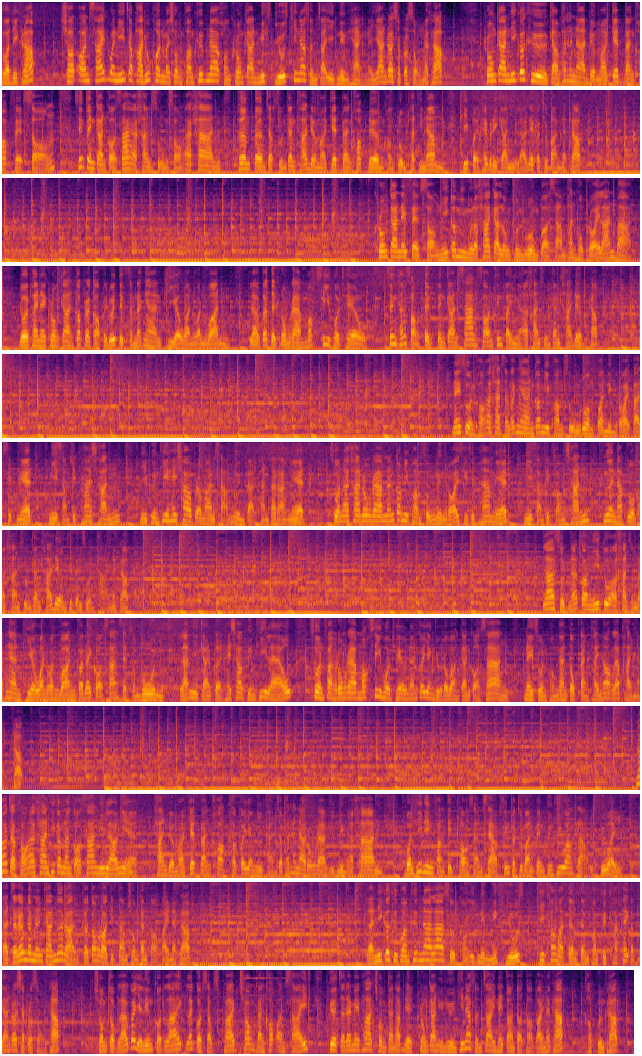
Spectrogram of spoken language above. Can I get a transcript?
สวัสดีครับช็อตออนไซต์วันนี้จะพาทุกคนมาชมความคืบหน้าของโครงการ Mixed Use ที่น่าสนใจอีกหนึ่งแห่งในย่านราชประสงค์นะครับ โครงการนี้ก็คือการพัฒนา The Market Bangkok Phase 2 ซึ่งเป็นการก่อสร้างอาคารสูง 2 อาคาร เพิ่มเติมจากศูนย์การค้า The Market Bangkok เดิมของกลุ่ม Platinum ที่เปิดให้บริการอยู่แล้วในปัจจุบันนะครับโครงการในเฟส 2 นี้ก็มีมูลค่าการลงทุนรวมกว่า 3,600 ล้านบาท โดยภายในโครงการก็ประกอบไปด้วยตึกสำนักงานเพียวันวันวันแล้วก็ตึกโรงแรมม็อกซี่โฮเทลซึ่งทั้ง 2 ตึกเป็นการสร้างซ้อนขึ้นไปเหนืออาคารศูนย์การค้าเดิมครับ ในส่วนของอาคารสำนักงานก็มีความสูงรวมกว่า 180 เมตร มี 35 ชั้น มีพื้นที่ให้เช่าประมาณ 38,000 ตารางเมตร ส่วนอาคารโรงแรมนั้นก็มีความสูง 145 เมตร มี 32 ชั้น เมื่อนับรวมอาคารศูนย์การค้าเดิมที่เป็นส่วนฐานนะครับ ล่าสุดณตอนนี้ตัวอาคารสำนักงานเพียวันวันวันก็ได้ก่อสร้างเสร็จสมบูรณ์ และมีการเปิดให้เช่าพื้นที่แล้ว ส่วนฝั่งโรงแรมม็อกซี่โฮเทลนั้นก็ยังอยู่ระหว่างการก่อสร้าง ในส่วนของงานตกแต่งภายนอกและภายในครับนอกจาก 2 อาคารที่กำลังก่อสร้างนี้แล้วเนี่ย ทาง The Market Bangkok เขาก็ยังมีแผนจะพัฒนาโรงแรมอีกหนึ่งอาคาร บนที่ดินฝั่งติดคลองแสนแสบซึ่งปัจจุบันเป็นพื้นที่ว่างเปล่าอีกด้วย แต่จะเริ่มดำเนินการเมื่อไหร่ก็ต้องรอติดตามชมกันต่อไปนะครับ และนี่ก็คือความคืบหน้าล่าสุดของอีกหนึ่ง Mixed Use ที่เข้ามาเติมเต็มความคึกคักให้กับย่านราชประสงค์ครับชมจบแล้วก็อย่าลืมกดไลค์และกด subscribe ช่อง Bangkok On Site เพื่อจะได้ไม่พลาดชมการอัปเดตโครงการอื่น ๆ ที่น่าสนใจในตอนต่อ ๆ ไปนะครับ ขอบคุณครับ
